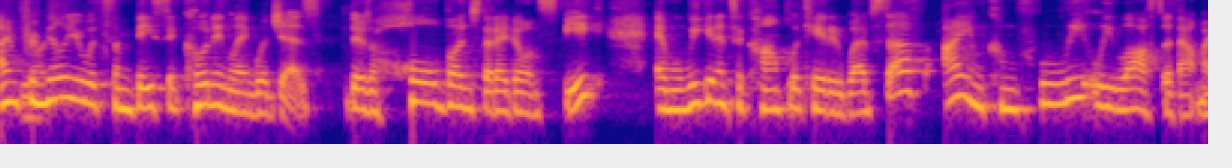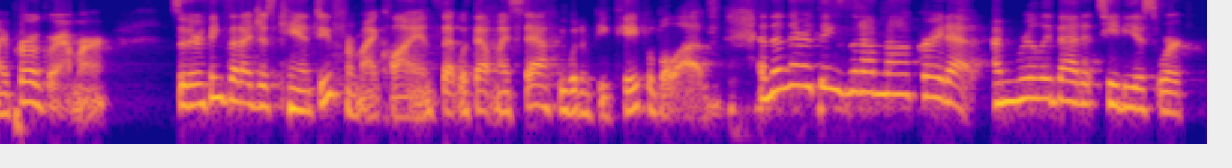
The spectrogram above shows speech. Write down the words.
I'm familiar with some basic coding languages. There's a whole bunch that I don't speak. And when we get into complicated web stuff, I am completely lost without my programmer. So there are things that I just can't do for my clients that without my staff, we wouldn't be capable of. And then there are things that I'm not great at. I'm really bad at tedious work.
